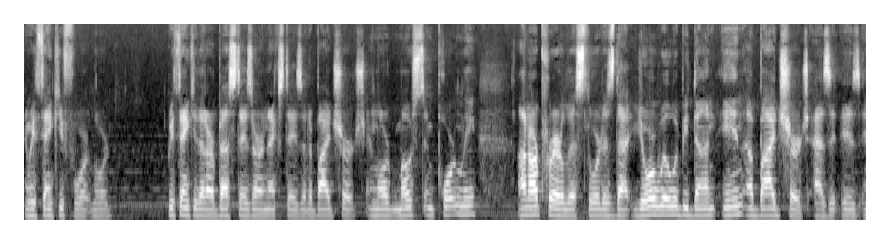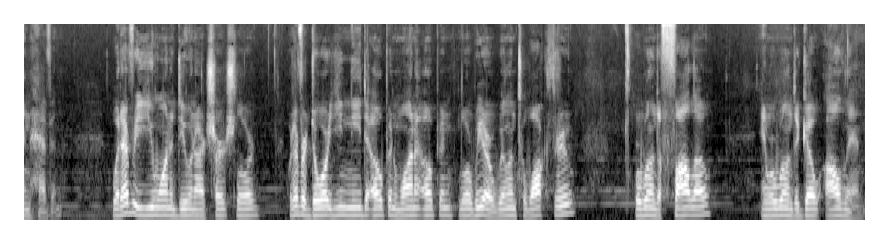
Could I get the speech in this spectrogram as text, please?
And we thank you for it, Lord. We thank you that our best days are our next days at Abide Church. And Lord, most importantly, on our prayer list, Lord, is that your will would be done in Abide Church as it is in heaven. Whatever you want to do in our church, Lord, whatever door you need to open, want to open, Lord, we are willing to walk through. We're willing to follow, and we're willing to go all in.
